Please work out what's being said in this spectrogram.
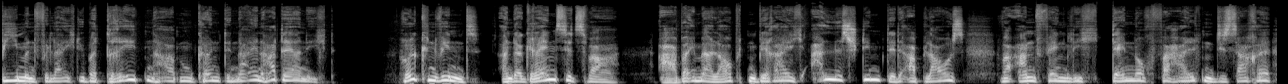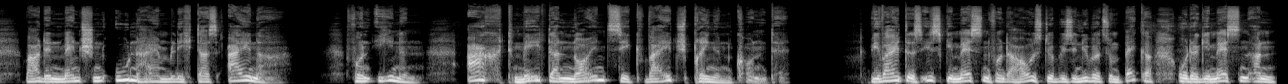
Beamen vielleicht übertreten haben könnte. Nein, hatte er nicht. Rückenwind, an der Grenze zwar, aber im erlaubten Bereich. Alles stimmte, der Applaus war anfänglich dennoch verhalten. Die Sache war den Menschen unheimlich, dass einer, von ihnen acht Meter neunzig weit springen konnte. Wie weit das ist, gemessen von der Haustür bis hinüber zum Bäcker oder gemessen an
